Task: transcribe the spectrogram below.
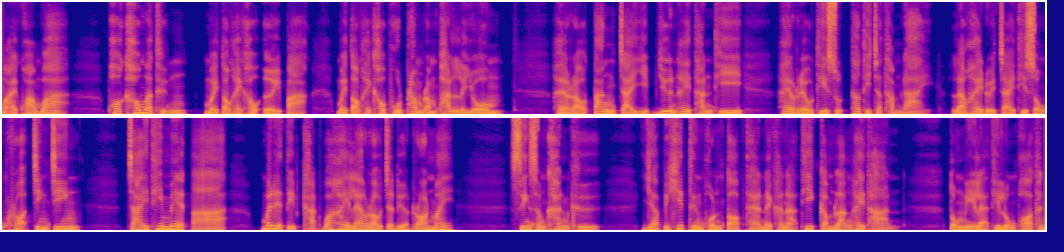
หมายความว่า พอเขามาถึงไม่ต้องให้เขาเอ่ยปาก ไม่ต้องให้เขาพูดพร่ำรำพันเลยโยม ให้เราตั้งใจหยิบยื่นให้ทันที ให้เร็วที่สุดเท่าที่จะทำได้ แล้วให้โดยใจที่สงเคราะห์จริง ๆ ใจที่เมตตา ไม่ได้ติดขัดว่าให้แล้วเราจะเดือดร้อนไหม สิ่งสำคัญคือ อย่าไปคิดถึงผลตอบแทนในขณะที่กำลังให้ทาน ตรงนี้แหละที่หลวงพ่อท่าน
